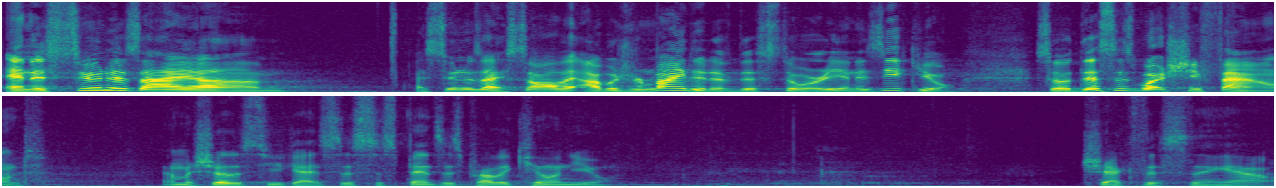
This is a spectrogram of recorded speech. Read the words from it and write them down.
And as soon as I, um, as soon as I saw that, I was reminded of this story in Ezekiel. So this is what she found. I'm going to show this to you guys. This suspense is probably killing you. Check this thing out.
